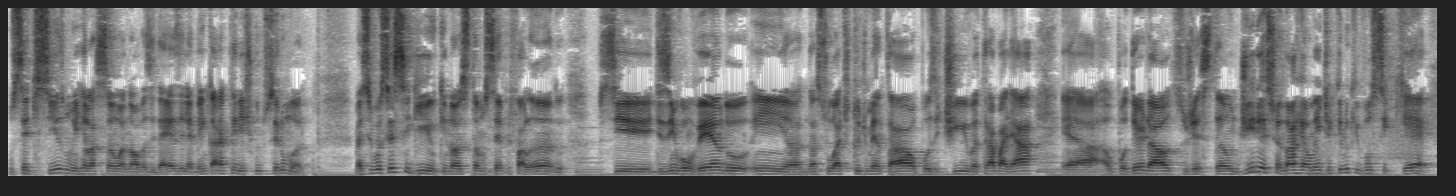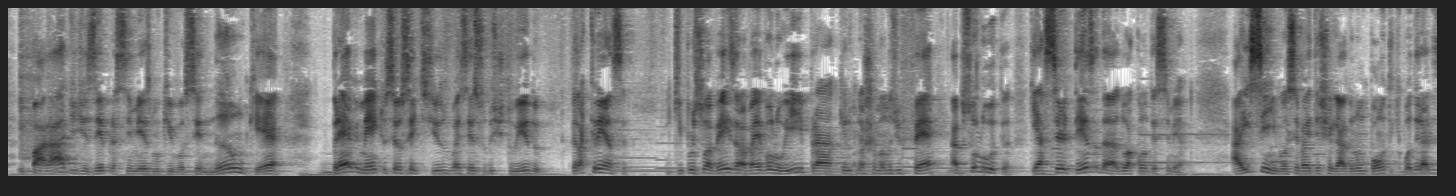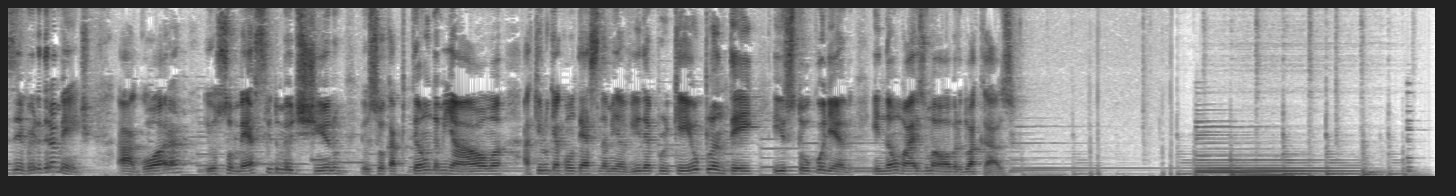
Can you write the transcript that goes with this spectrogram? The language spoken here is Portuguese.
O ceticismo em relação a novas ideias ele é bem característico do ser humano. Mas se você seguir o que nós estamos sempre falando, se desenvolvendo em, na sua atitude mental positiva, trabalhar é, o poder da autossugestão, direcionar realmente aquilo que você quer e parar de dizer para si mesmo o que você não quer, brevemente o seu ceticismo vai ser substituído pela crença e que por sua vez ela vai evoluir para aquilo que nós chamamos de fé absoluta, que é a certeza da, do acontecimento. Aí sim você vai ter chegado num ponto que poderá dizer verdadeiramente: agora eu sou mestre do meu destino, eu sou capitão da minha alma, aquilo que acontece na minha vida é porque eu plantei e estou colhendo, e não mais uma obra do acaso.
